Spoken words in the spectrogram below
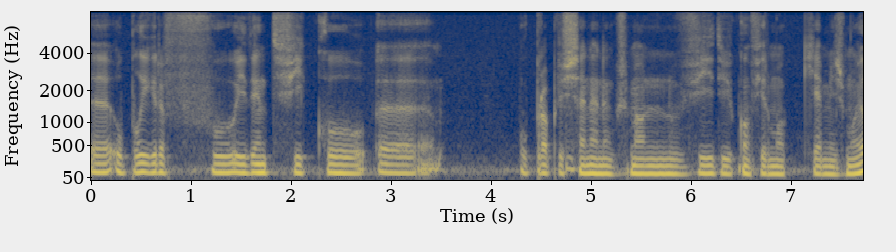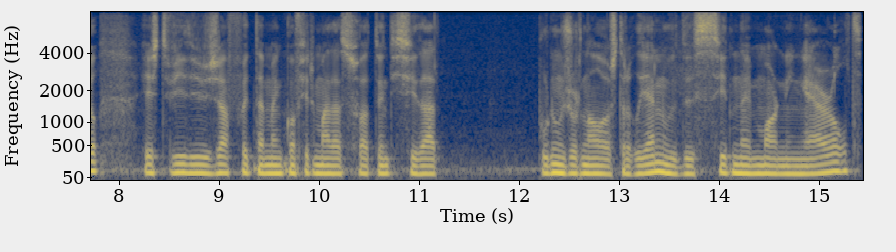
Uh, o polígrafo identificou uh, o próprio Xanana Guzmão no vídeo confirmou que é mesmo ele. Este vídeo já foi também confirmada a sua autenticidade por um jornal australiano, o The Sydney Morning Herald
